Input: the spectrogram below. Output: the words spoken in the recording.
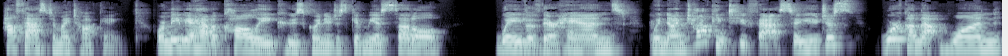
how fast am I talking? Or maybe I have a colleague who's going to just give me a subtle wave of their hands when I'm talking too fast. So you just work on that one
